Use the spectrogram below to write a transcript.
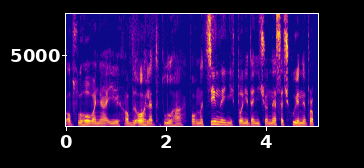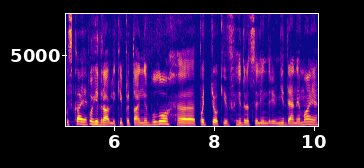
обслуговування і огляд плуга повноцінний, ніхто ніде нічого не сачкує, не пропускає. По гідравліки питань не було, е, подтьоків гідроциліндрів ніде немає.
